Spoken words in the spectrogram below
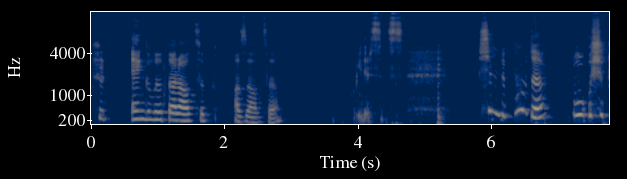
şu angle'ı daraltıp azaltabilirsiniz. Şimdi burada bu ışık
